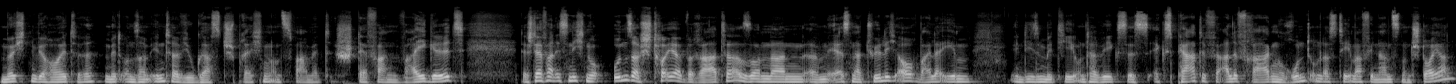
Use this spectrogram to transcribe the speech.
möchten wir heute mit unserem Interviewgast sprechen, und zwar mit Stefan Weigelt. Der Stefan ist nicht nur unser Steuerberater, sondern ähm, er ist natürlich auch, weil er eben in diesem Metier unterwegs ist, Experte für alle Fragen rund um das Thema Finanzen und Steuern.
